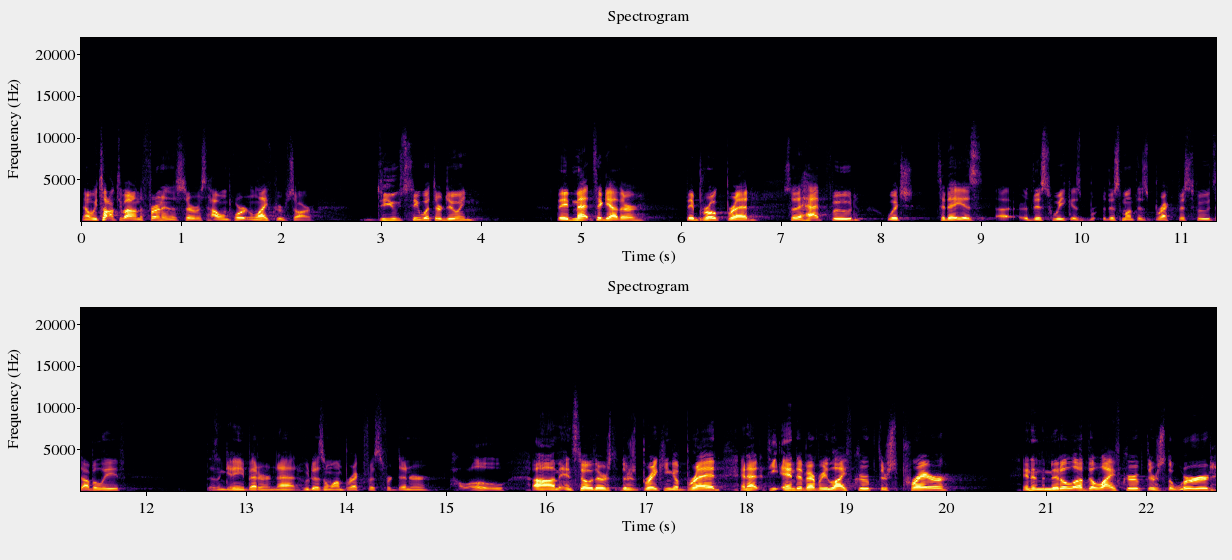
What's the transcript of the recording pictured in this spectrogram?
Now, we talked about on the front end of the service how important life groups are. Do you see what they're doing? They met together, they broke bread, so they had food, which today is, uh, this week is, this month is breakfast foods, I believe. Doesn't get any better than that. Who doesn't want breakfast for dinner? Hello. Um, and so there's, there's breaking of bread, and at the end of every life group, there's prayer. And in the middle of the life group, there's the word.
